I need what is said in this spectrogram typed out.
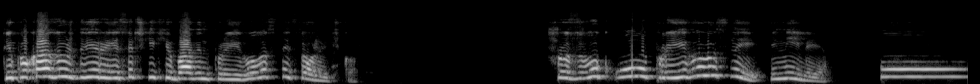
Ти показуєш дві рисочки, хіба він приголосний, сонечко? Що звук У приголосний, Емілія? У.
